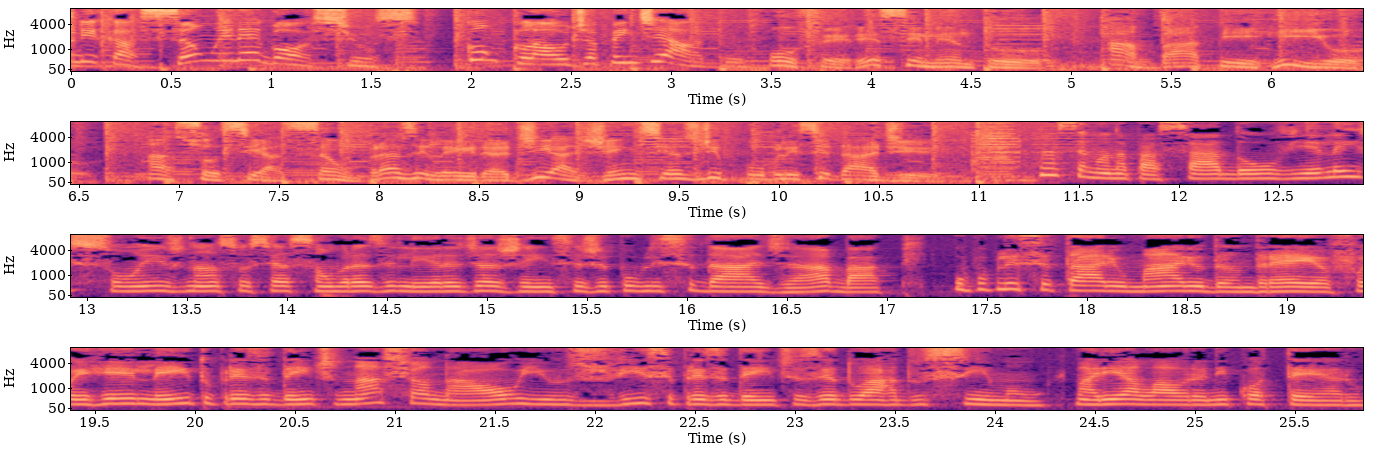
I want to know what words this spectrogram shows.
Comunicação e Negócios, com Cláudia Pendiado. Oferecimento ABAP Rio, Associação Brasileira de Agências de Publicidade. Na semana passada, houve eleições na Associação Brasileira de Agências de Publicidade, a ABAP. O publicitário Mário D'Andrea foi reeleito presidente nacional e os vice-presidentes Eduardo Simon, Maria Laura Nicotero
